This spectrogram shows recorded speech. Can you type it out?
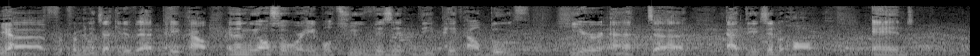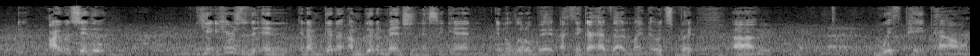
Yeah. uh, fr- from an executive at PayPal, and then we also were able to visit the PayPal booth here at uh, at the exhibit hall, and I would say that here's the and, and I'm gonna I'm gonna mention this again in a little bit. I think I have that in my notes, but um, with PayPal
